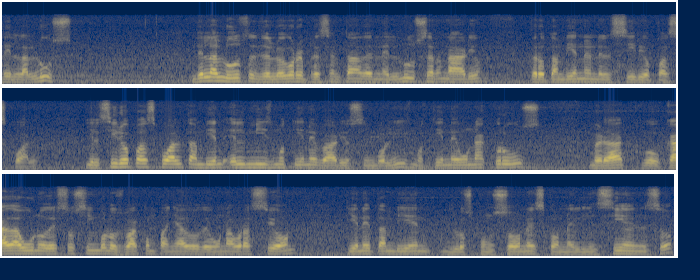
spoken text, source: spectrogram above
de la luz, de la luz, desde luego representada en el lucernario, pero también en el cirio pascual. Y el cirio pascual también él mismo tiene varios simbolismos, tiene una cruz, ¿verdad? Cada uno de esos símbolos va acompañado de una oración, tiene también los punzones con el incienso,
